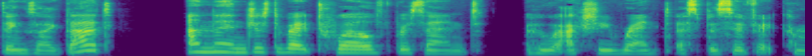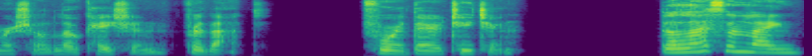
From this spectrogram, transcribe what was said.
things like that. And then just about 12% who actually rent a specific commercial location for that, for their teaching. The lesson length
